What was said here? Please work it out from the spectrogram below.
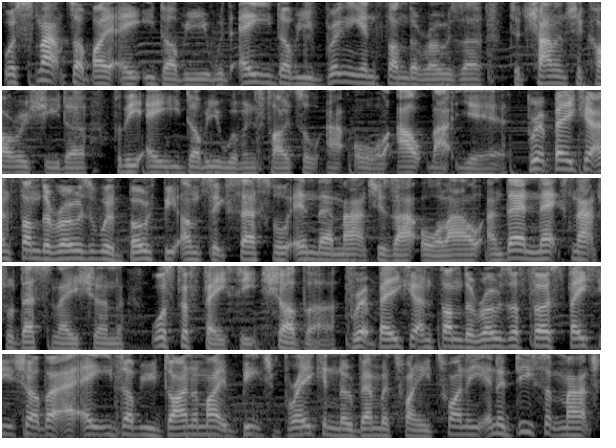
was snapped up by AEW, with AEW bringing in Thunder Rosa to challenge Hikaru Shida for the AEW Women's title at All Out that year. Britt Baker and Thunder Rosa would both be unsuccessful in their matches at All Out, and their next natural destination was to face each other. Britt Baker and Thunder Rosa first faced each other at AEW Dynamite Beach Break in November 2020 in a decent match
